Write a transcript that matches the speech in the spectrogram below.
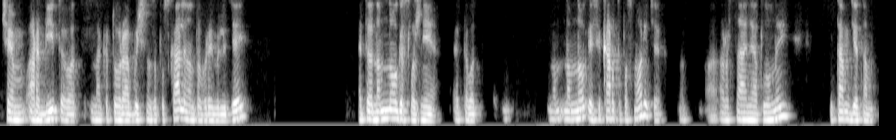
чем орбита, вот, на которую обычно запускали на то время людей. Это намного сложнее. Это вот намного, если карту посмотрите, а, расстояние от Луны, и там, где там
